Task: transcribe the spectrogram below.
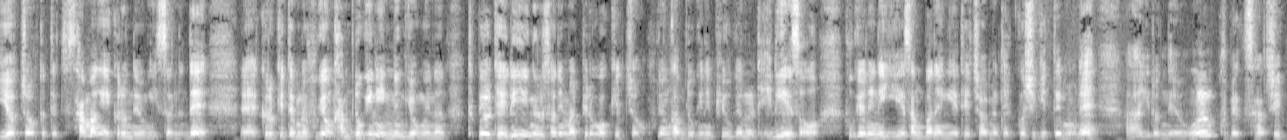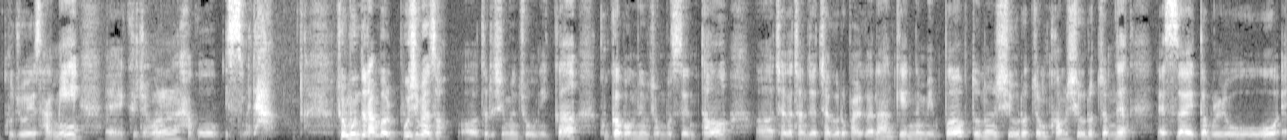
이었죠. 그때 사망에 그런 내용이 있었는데 예, 그렇기 때문에 후견 감독인이 있는 경우에는 특별 대리인을 선임할 필요가 없겠죠. 후견 감독인이 피후견을 대리해서 후견인의 이해상반 행위에 대처하면 될 것이기 때문에 아, 이런 내용을 949조의 3이 예, 규정을 하고 있습니다. 조문들 한번 보시면서 어, 들으시면 좋으니까 국가법령정보센터 어, 제가 전자책으로 발간한 함께 있는 민법 또는 siwo.com, siwo.net, siwo.law.com,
